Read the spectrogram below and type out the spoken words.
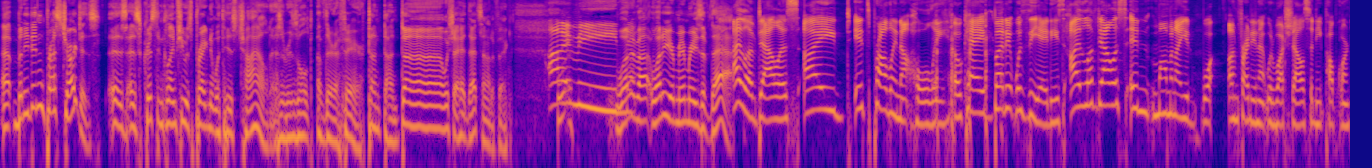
Uh, but he didn't press charges, as, as Kristin claimed she was pregnant with his child as a result of their affair. Dun, dun, dun. Wish I had that sound effect. I mean, What about, what are your memories of that? I love Dallas. I it's probably not holy, okay, but it was the '80s. I love Dallas, and Mom and I on Friday night would watch Dallas and eat popcorn,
